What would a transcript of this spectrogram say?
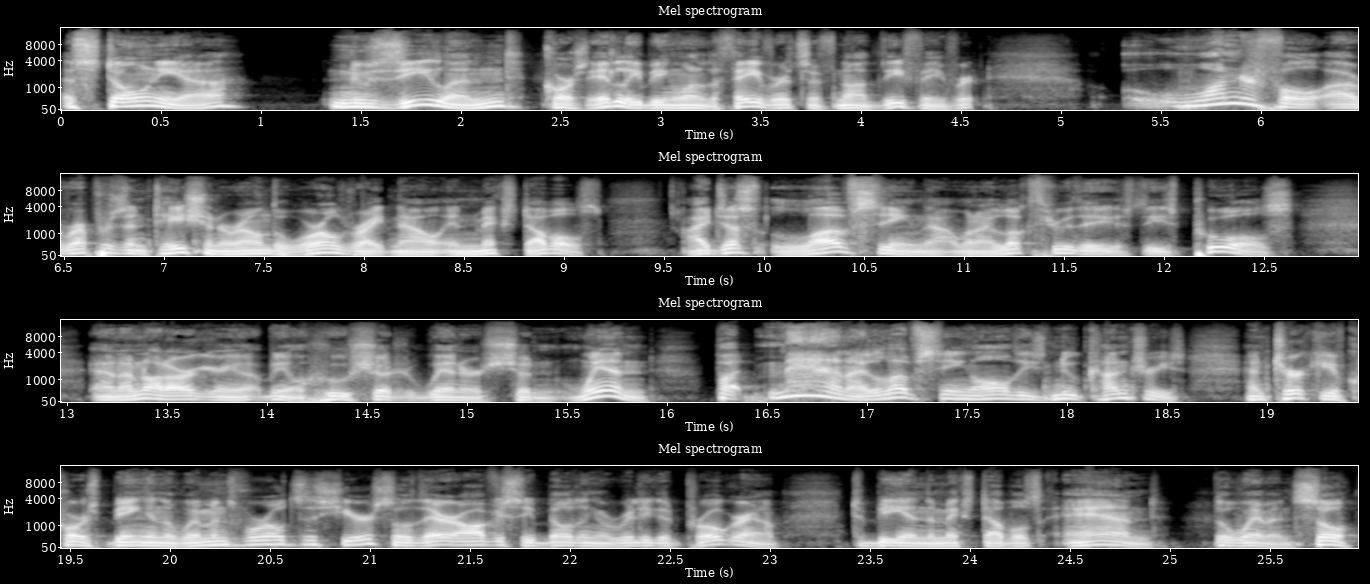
Estonia, New Zealand, of course, Italy being one of the favorites, if not the favorite, wonderful uh, representation around the world right now in mixed doubles. I just love seeing that when I look through these these pools, and I'm not arguing you know who should win or shouldn't win, but man, I love seeing all these new countries and Turkey, of course, being in the women's worlds this year. So they're obviously building a really good program to be in the mixed doubles and the women. So,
